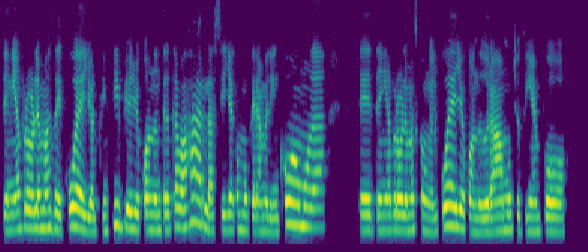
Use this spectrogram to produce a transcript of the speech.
tenía problemas de cuello. Al principio, yo cuando entré a trabajar, la silla como que era medio incómoda, eh, tenía problemas con el cuello, cuando duraba mucho tiempo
